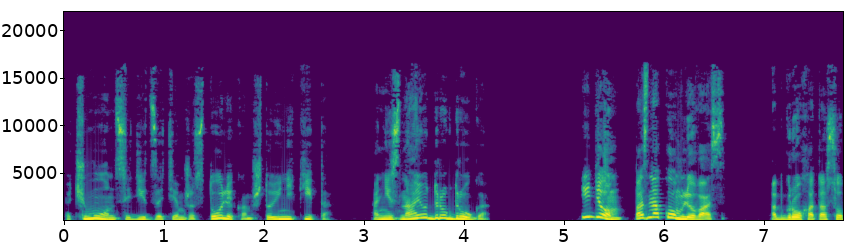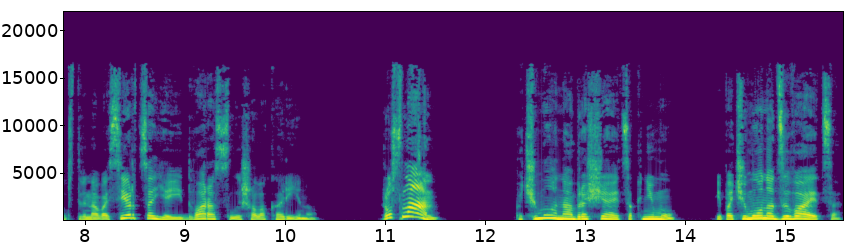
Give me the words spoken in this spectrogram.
Почему он сидит за тем же столиком, что и Никита? Они знают друг друга? «Идем, познакомлю вас!» От грохота собственного сердца я едва расслышала Карину. «Руслан!» Почему она обращается к нему? И почему он отзывается?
